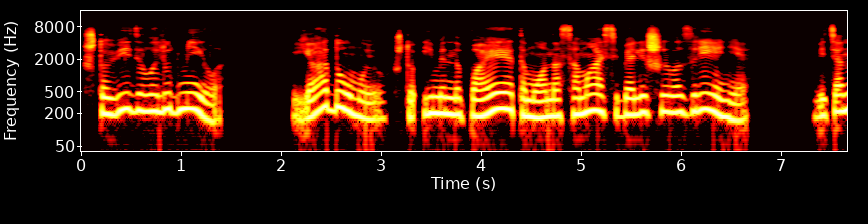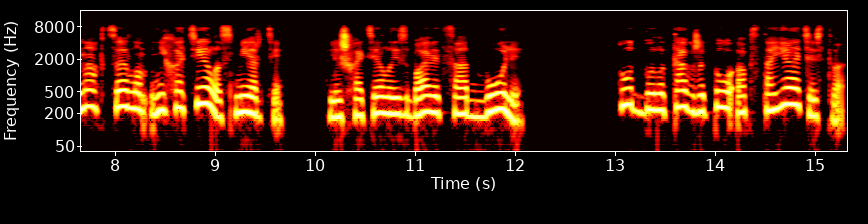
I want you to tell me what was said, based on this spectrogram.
что видела Людмила. Я думаю, что именно поэтому она сама себя лишила зрения. Ведь она в целом не хотела смерти, лишь хотела избавиться от боли. Тут было также то обстоятельство,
